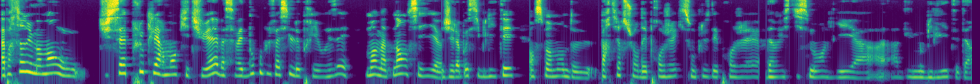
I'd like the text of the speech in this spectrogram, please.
à partir du moment où tu sais plus clairement qui tu es, bah, ça va être beaucoup plus facile de prioriser. Moi maintenant, si euh, j'ai la possibilité en ce moment de partir sur des projets qui sont plus des projets d'investissement liés à, de l'immobilier, etc.,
